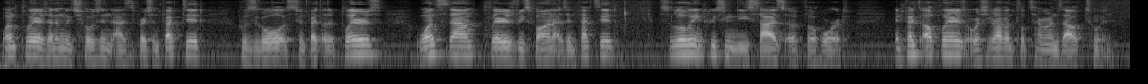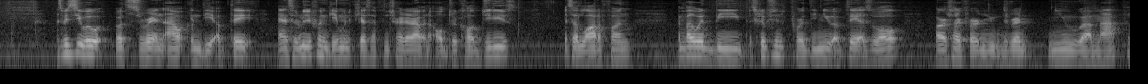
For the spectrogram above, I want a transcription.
one player is randomly chosen as the first infected, whose goal is to infect other players. Once down, players respawn as infected, slowly increasing the size of the horde. Infect all players or survive until time runs out to win. That's basically what's written out in the update, and it's a really fun game if you guys haven't tried it out in older Call of Duties. It's a lot of fun. And by the way, the description for the new update as well, or sorry for the new uh, map,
